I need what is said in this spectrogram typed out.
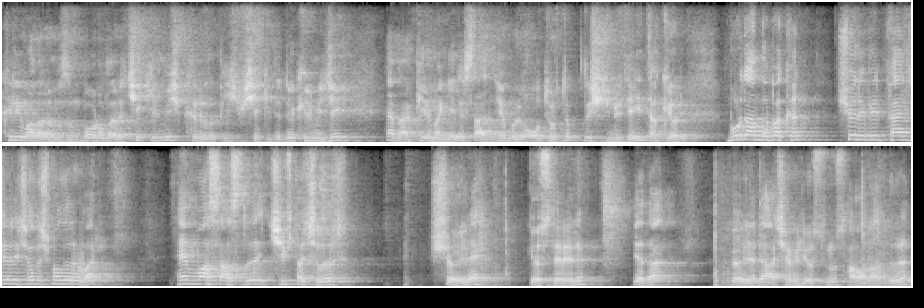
Klimalarımızın boruları çekilmiş, kırılıp hiçbir şekilde dökülmeyecek. Hemen firma gelip sadece buraya oturtup dış üniteyi takıyor. Buradan da bakın şöyle bir pencere çalışmaları var. Hem vassaslı çift açılır. Şöyle gösterelim. Ya da böyle de açabiliyorsunuz havalandırın.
